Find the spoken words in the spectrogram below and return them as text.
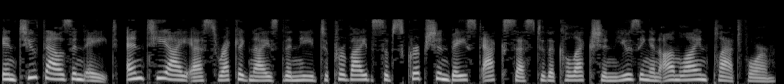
In 2008, NTIS recognized the need to provide subscription-based access to the collection using an online platform.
